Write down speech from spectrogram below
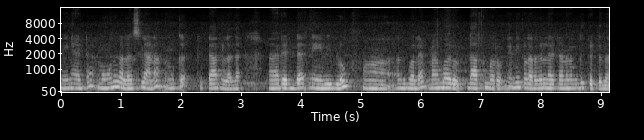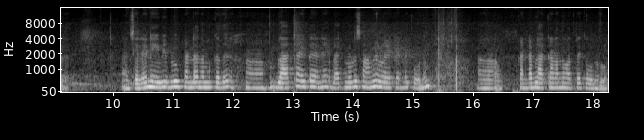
മെയിനായിട്ട് മൂന്ന് കളേഴ്സിലാണ് നമുക്ക് കിട്ടാറുള്ളത്. റെഡ് നേവി ബ്ലൂ അതുപോലെ മെറൂൺ ഡാർക്ക് മെറൂൺ എന്നീ കളറുകളിലായിട്ടാണ് നമുക്ക് കിട്ടുന്നത്. ചില നേവി ബ്ലൂ കണ്ടാൽ നമുക്കത് ബ്ലാക്കായിട്ട് തന്നെ ബ്ലാക്കിനോട് സാമ്യമുള്ളതായിട്ട് തന്നെ തോന്നും. കണ്ട ബ്ലാക്കാണെന്ന് മാത്രമേ തോന്നുള്ളൂ.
